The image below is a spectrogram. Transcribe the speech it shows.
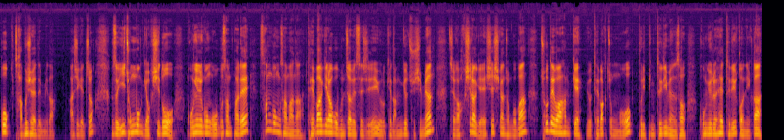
꼭 잡으셔야 됩니다. 아시겠죠? 그래서 이 종목 역시도 010-5938-3031 대박이라고 문자 메시지 이렇게 남겨주시면 제가 확실하게 실시간 정보방 초대와 함께 이 대박 종목 브리핑 드리면서 공유를 해 드릴 거니까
